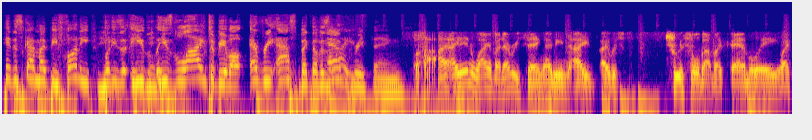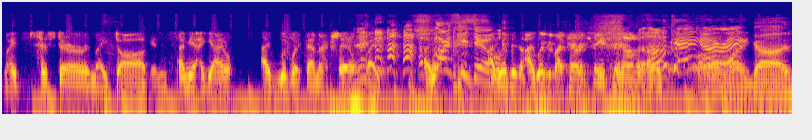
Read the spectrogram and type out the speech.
"Hey, this guy might be funny, but he's he, he's lying to me about every aspect of his life." Everything. I, I didn't lie about everything. I mean, I, I was truthful about my family, like my sister and my dog, and I mean, I, yeah, I don't. I live with them actually. I don't like. I, of course you do. I live in I live in my parents' basement. Honestly. okay, oh, all Oh my right. God,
